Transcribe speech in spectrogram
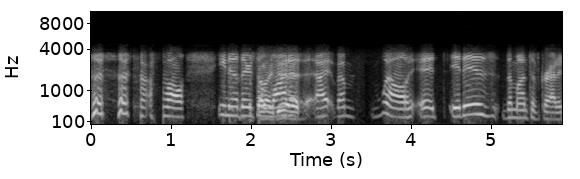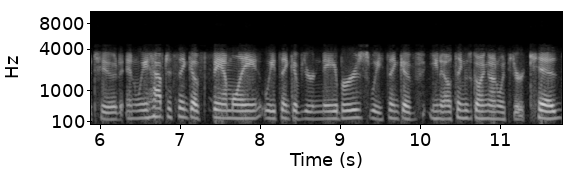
well, you know, there's a lot of I, I'm well, it it is the month of gratitude, and we have to think of family. We think of your neighbors. We think of you know things going on with your kids,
